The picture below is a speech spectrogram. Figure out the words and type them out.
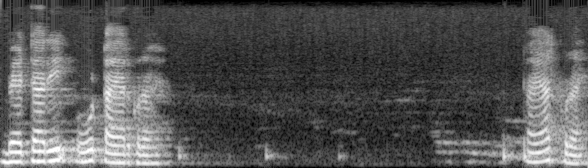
ব্যাটারি ও টায়ার করায়। টায়ার করায়।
